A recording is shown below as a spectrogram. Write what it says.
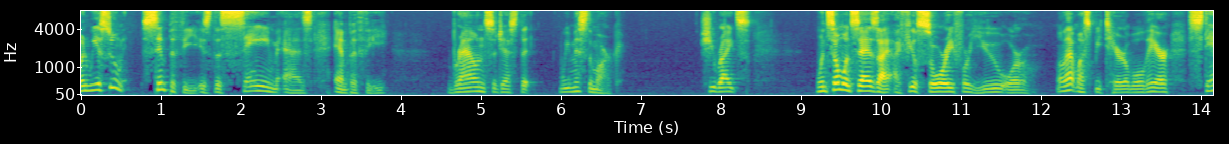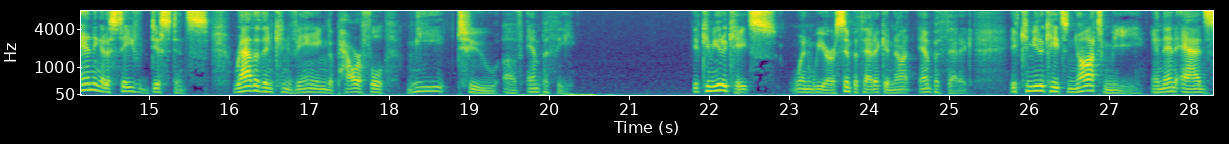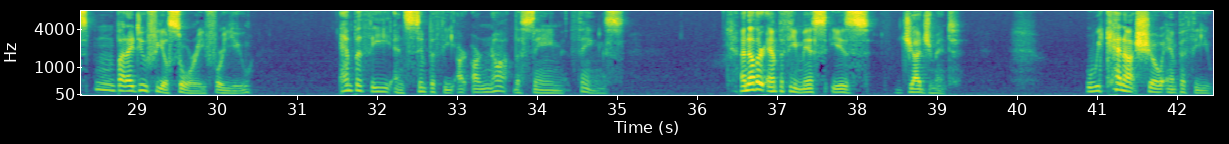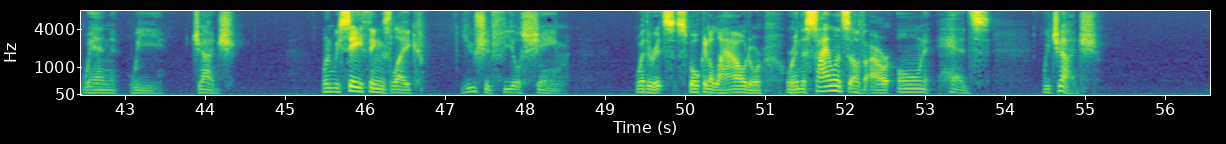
When we assume sympathy is the same as empathy, Brown suggests that we miss the mark. She writes When someone says, I, I feel sorry for you, or well, that must be terrible. They are standing at a safe distance rather than conveying the powerful me too of empathy. It communicates when we are sympathetic and not empathetic. It communicates not me and then adds, mm, but I do feel sorry for you. Empathy and sympathy are, are not the same things. Another empathy miss is judgment. We cannot show empathy when we judge. When we say things like, you should feel shame, whether it's spoken aloud or, or in the silence of our own heads, we judge.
